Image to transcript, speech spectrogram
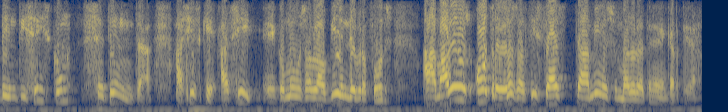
26,70. Así es que, así eh, como hemos hablado bien de Brofoods, Amadeus, otro de los alcistas, también es un valor a tener en cartera.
